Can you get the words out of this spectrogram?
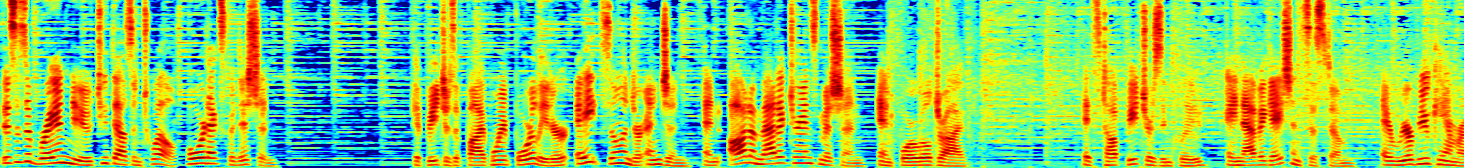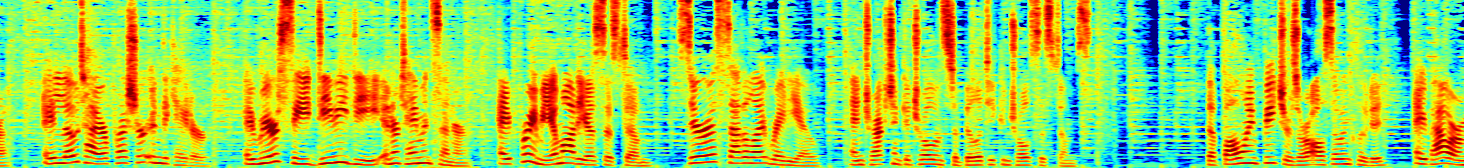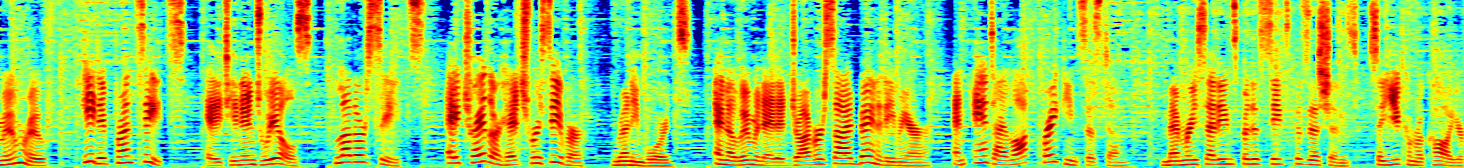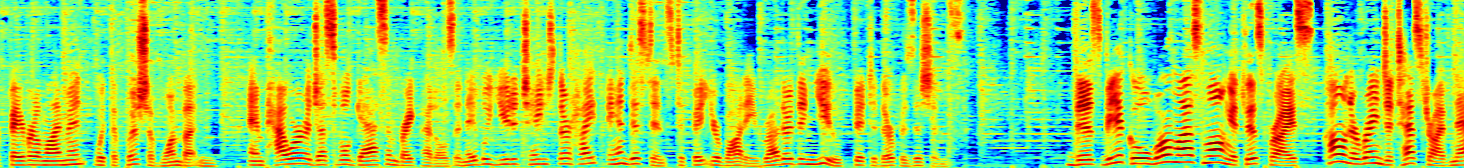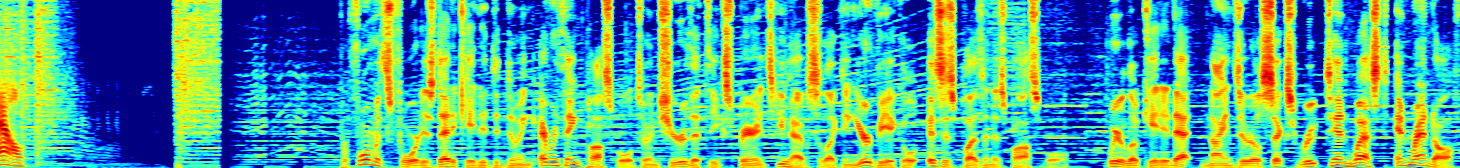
This is a brand new 2012 Ford Expedition. It features a 5.4-liter, eight-cylinder engine, an automatic transmission, and four-wheel drive. Its top features include a navigation system, a rear-view camera, a low-tire pressure indicator, a rear seat DVD entertainment center, a premium audio system, Sirius satellite radio, and traction control and stability control systems. The following features are also included a power moonroof, heated front seats, 18 inch wheels, leather seats, a trailer hitch receiver, running boards, an illuminated driver's side vanity mirror, an anti lock braking system, memory settings for the seat's positions so you can recall your favorite alignment with the push of one button, and power adjustable gas and brake pedals enable you to change their height and distance to fit your body rather than you fit to their positions. This vehicle won't last long at this price. Call and arrange a test drive now. Performance Ford is dedicated to doing everything possible to ensure that the experience you have selecting your vehicle is as pleasant as possible. We're located at 906 Route 10 West in Randolph.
